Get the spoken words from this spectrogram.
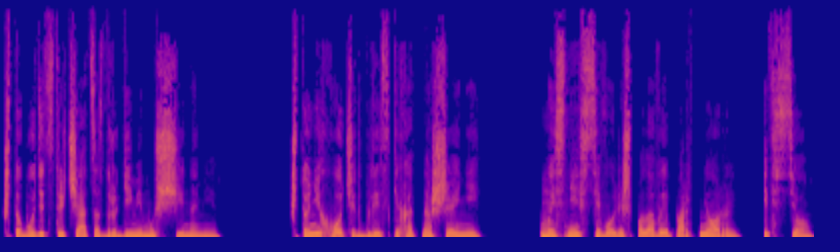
что будет встречаться с другими мужчинами, что не хочет близких отношений. Мы с ней всего лишь половые партнеры, и все.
